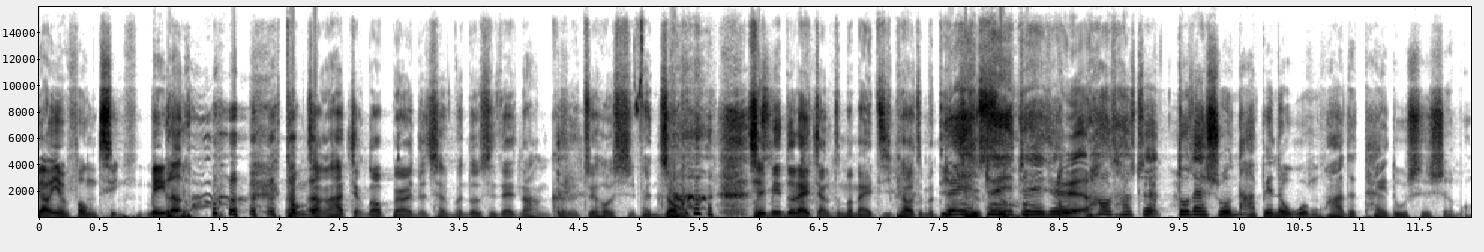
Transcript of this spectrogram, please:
表演风情，没了。通常他讲到表演的成分都是在那堂课的最后十分钟，前面都在讲怎么买机票、怎么订对住宿。对对对，然后他在都在说那边的文化的态度是什么，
